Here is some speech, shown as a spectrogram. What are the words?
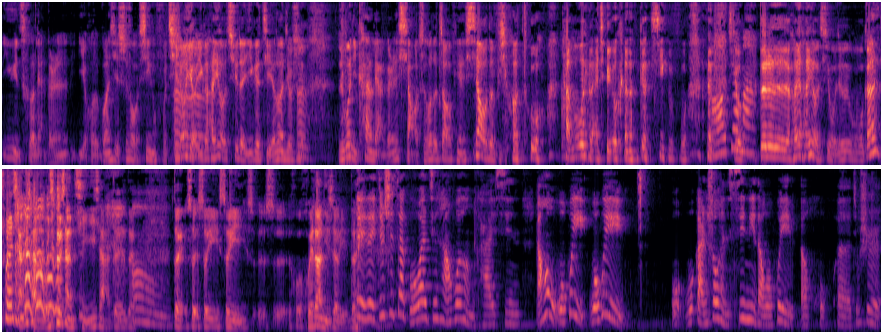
预测两个人以后的关系是否幸福？其中有一个很有趣的一个结论就是，如果你看两个人小时候的照片，笑的比较多，他们未来就有可能更幸福。哦，这样吗？对对对对，很很有趣。我就我刚才突然想起来了，我就想提一下。对对对，嗯，对，所以所以所以是是回回到你这里，对对对，就是在国外经常会很开心，然后我会我会我我感受很细腻的，我会呃活呃就是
